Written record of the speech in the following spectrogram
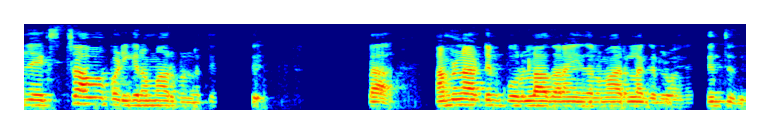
கொஞ்சம் எக்ஸ்ட்ராவா படிக்கிற மாதிரி இருக்கும் டென்த்து தமிழ்நாட்டின் பொருளாதாரம் இதெல்லாம் மாதிரிலாம் கட்டுவாங்க டென்த்து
